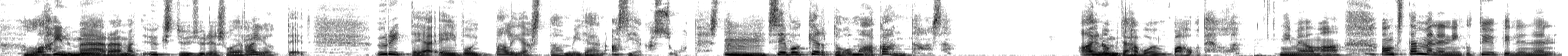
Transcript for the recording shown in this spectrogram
lain määräämät yksityisyyden rajoitteet. Yrittäjä ei voi paljastaa mitään asiakassuhteesta. Mm. Se ei voi kertoa omaa kantaansa. Ainoa, mitä hän voi pahoitella. Nimenomaan. Onko tämmöinen niinku tyypillinen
